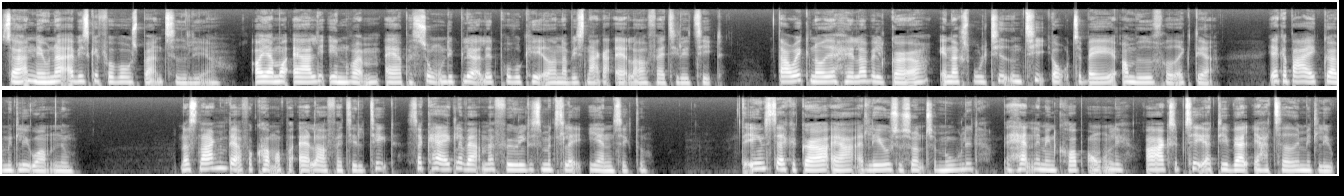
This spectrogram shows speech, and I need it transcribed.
Søren nævner, at vi skal få vores børn tidligere. Og jeg må ærligt indrømme, at jeg personligt bliver lidt provokeret, når vi snakker alder og fertilitet. Der er jo ikke noget, jeg heller vil gøre, end at spole tiden 10 år tilbage og møde Frederik der. Jeg kan bare ikke gøre mit liv om nu. Når snakken derfor kommer på alder og fertilitet, så kan jeg ikke lade være med at føle det som et slag i ansigtet. Det eneste, jeg kan gøre, er at leve så sundt som muligt, behandle min krop ordentligt og acceptere de valg, jeg har taget i mit liv.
